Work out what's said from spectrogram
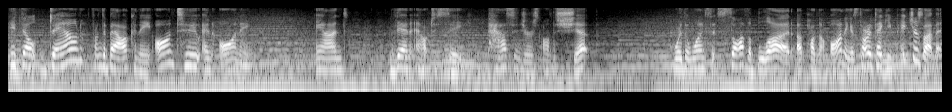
He fell down from the balcony onto an awning and then out to sea. Passengers on the ship were the ones that saw the blood up on the awning and started taking pictures of it.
